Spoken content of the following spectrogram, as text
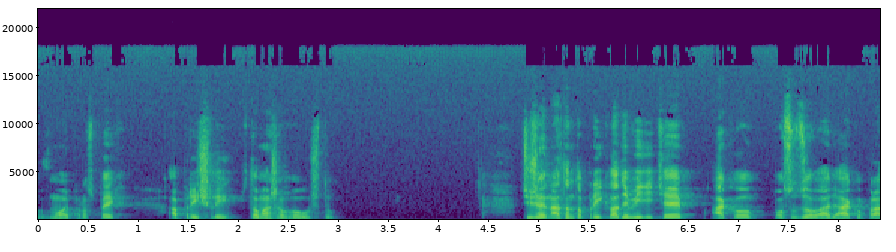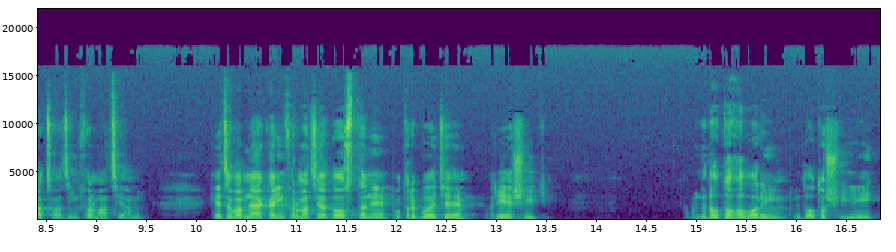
v môj prospech a prišli z Tomášovho účtu. Čiže na tomto príklade vidíte, ako posudzovať a ako pracovať s informáciami. Keď sa vám nejaká informácia dostane, potrebujete riešiť, kto to hovorí, kto to šíri,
